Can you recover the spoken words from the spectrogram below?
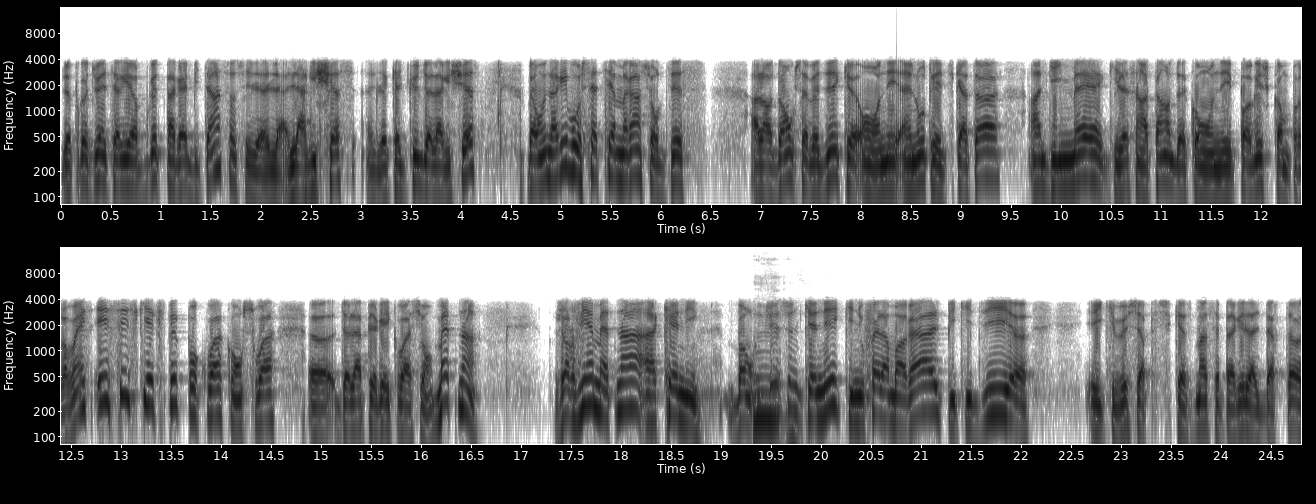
le produit intérieur brut par habitant. Ça, c'est la, la, richesse, le calcul de la richesse. Ben, on arrive au septième rang sur dix. Alors donc, ça veut dire qu'on est un autre indicateur, entre guillemets, qui laisse entendre qu'on n'est pas riche comme province. Et c'est ce qui explique pourquoi qu'on soit euh, de la péréquation. Maintenant, je reviens maintenant à Kenny. Bon, mm. Jason Kenny qui nous fait la morale puis qui dit euh, et qui veut quasiment séparer l'Alberta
